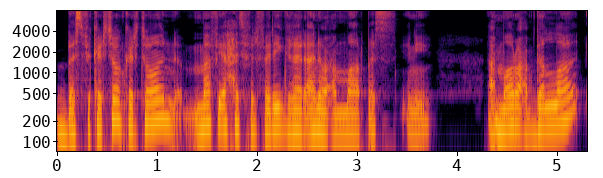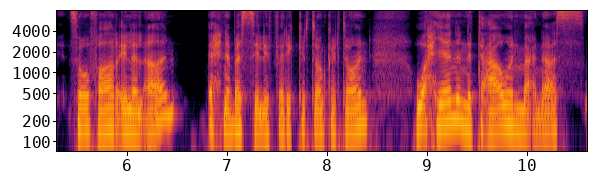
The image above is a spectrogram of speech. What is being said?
بس في كرتون كرتون ما في أحد في الفريق غير أنا وعمار بس. يعني عمار وعبد الله so far إلى الآن. إحنا بس اللي في فريق كرتون كرتون وأحيانا نتعاون مع ناس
